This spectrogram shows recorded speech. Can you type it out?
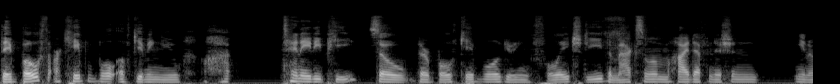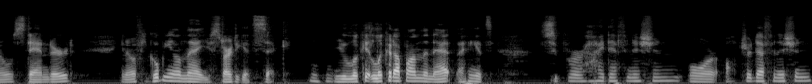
They both are capable of giving you 1080p, so they're both capable of giving full HD, the maximum high definition, you know, standard. You know, if you go beyond that, you start to get sick. Mhm. You look it look it up on the net. I think it's super high definition or ultra definition.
